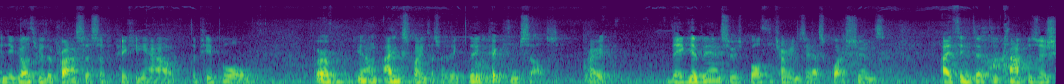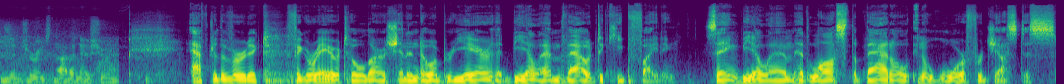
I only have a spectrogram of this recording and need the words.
and you go through the process of picking out the people, or, you know, I explained this way, they, they pick themselves, right? They give answers, both attorneys ask questions. I think that the composition of the jury is not an issue. After the verdict, Figuereo told our Shenandoah Briere that BLM vowed to keep fighting, saying BLM had lost the battle in a war for justice.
